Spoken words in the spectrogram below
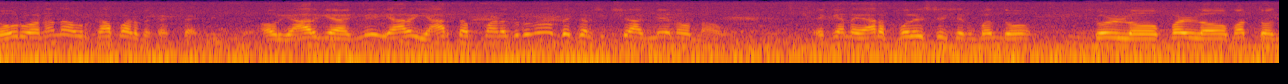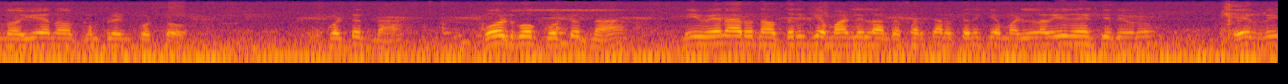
ಗೌರವನ ನಾವು ಅವ್ರು ಕಾಪಾಡ್ಬೇಕಷ್ಟೇ. ಅವ್ರಿಗೆ ಯಾರಿಗೆ ಆಗಲಿ, ಯಾರು ಯಾರು ತಪ್ಪು ಮಾಡಿದ್ರು ಬೇಕಾದ್ರೆ ಶಿಕ್ಷೆ ಆಗಲಿ ಅನ್ನೋರು ನಾವು. ಯಾಕೆಂದ್ರೆ ಯಾರ ಪೊಲೀಸ್ ಸ್ಟೇಷನ್ ಬಂದು ಸುಳ್ಳು, ಪಳ್ಳು, ಮತ್ತೊಂದು ಏನೋ ಕಂಪ್ಲೇಂಟ್ ಕೊಟ್ಟು ಕೊಟ್ಟದ್ನ, ಕೋರ್ಟ್ಗೆ ಹೋಗಿ ಕೊಟ್ಟದ್ನ, ನೀವೇನಾದ್ರು ನಾವು ತನಿಖೆ ಮಾಡಲಿಲ್ಲ ಅಂತ ಸರ್ಕಾರ ತನಿಖೆ ಮಾಡಲಿಲ್ಲ ಏನು ಹೇಳ್ತಿದ್ದೀವ್ರು? ಏನ್ರಿ?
